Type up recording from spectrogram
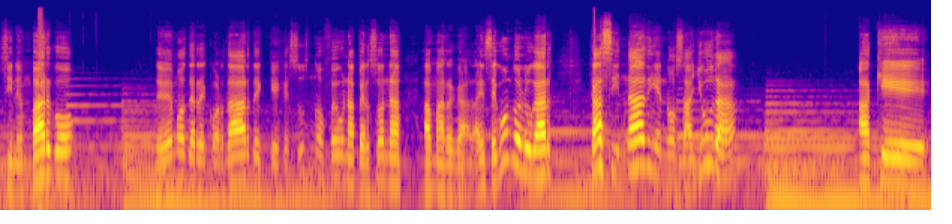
Sin embargo, debemos de recordar de que Jesús no fue una persona amargada. En segundo lugar, casi nadie nos ayuda a que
